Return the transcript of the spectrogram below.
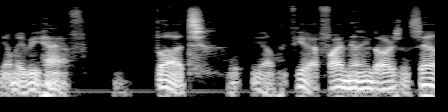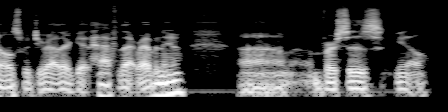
you know, maybe half. But, you know, if you have $5 million in sales, would you rather get half of that revenue um, versus, you know,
